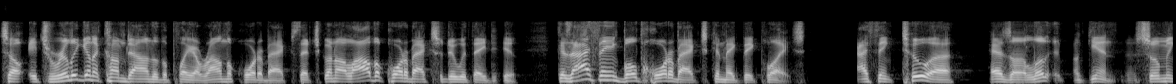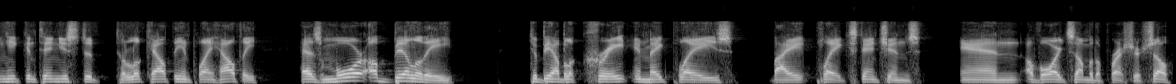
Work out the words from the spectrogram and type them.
So it's really going to come down to the play around the quarterbacks that's going to allow the quarterbacks to do what they do. Because I think both quarterbacks can make big plays. I think Tua has a little, again, assuming he continues to, to look healthy and play healthy, has more ability to be able to create and make plays by play extensions and avoid some of the pressure. So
